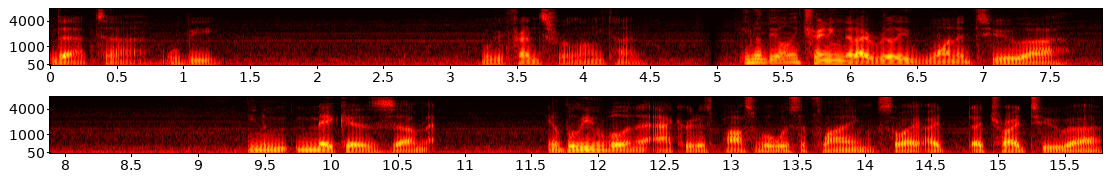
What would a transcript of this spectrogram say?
that uh, we'll, be, we'll be friends for a long time. You know, the only training that I really wanted to, uh, you know, make as um, you know, believable and accurate as possible was the flying. So I, I, I tried to, uh,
